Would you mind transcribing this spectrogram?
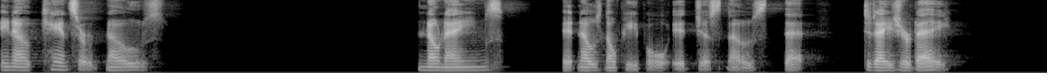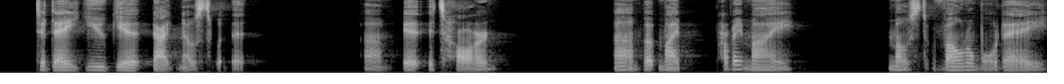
You know, cancer knows no names. It knows no people. It just knows that today's your day. Today you get diagnosed with it. Um, it it's hard, uh, but my probably my most vulnerable day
